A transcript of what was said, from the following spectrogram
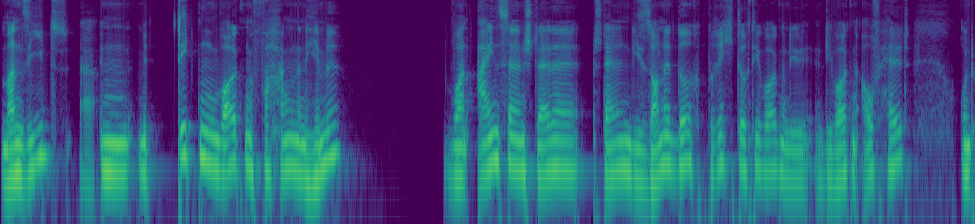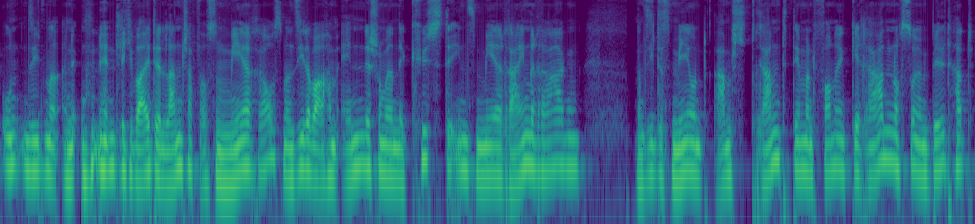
Man sieht ja. in, mit dicken Wolken verhangenen Himmel, wo an einzelnen Stelle, Stellen die Sonne durchbricht durch die Wolken, die, die Wolken aufhält. Und unten sieht man eine unendlich weite Landschaft aus dem Meer raus. Man sieht aber auch am Ende schon mal eine Küste ins Meer reinragen. Man sieht das Meer und am Strand, den man vorne gerade noch so im Bild hat,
